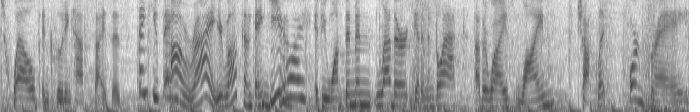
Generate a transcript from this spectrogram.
12, including half sizes. Thank you, babe. All right, you're welcome. Thank you. Enjoy. If you want them in leather, get them in black. Otherwise, wine, chocolate, or gray.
